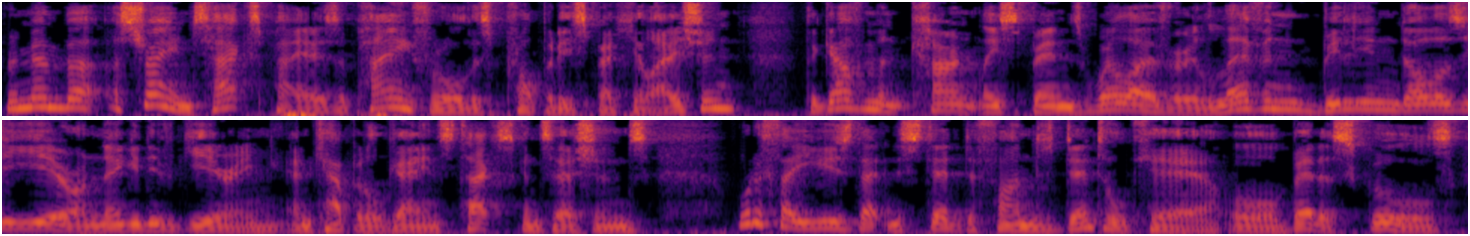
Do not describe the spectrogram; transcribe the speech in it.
Remember, Australian taxpayers are paying for all this property speculation. The government currently spends well over $11 billion a year on negative gearing and capital gains tax concessions. What if they use that instead to fund dental care or better schools?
